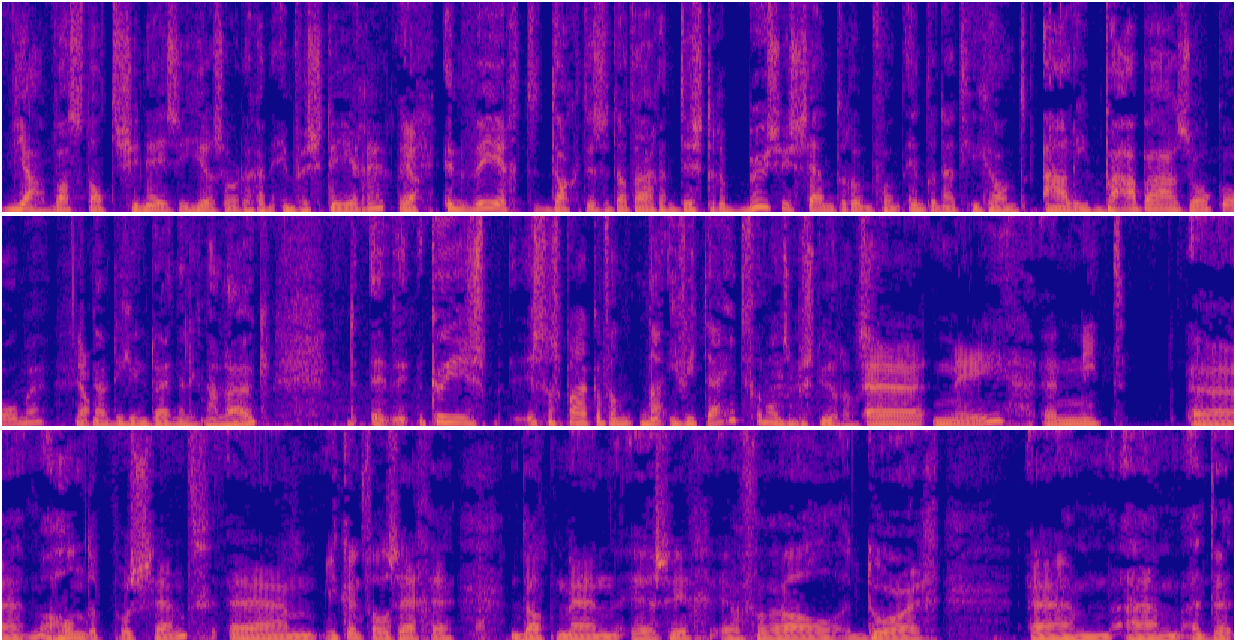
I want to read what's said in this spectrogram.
ja, was dat Chinezen hier zouden gaan investeren. Ja. In Weert dachten ze dat daar een distributiecentrum van internetgigant Alibaba zou komen. Ja. Nou, die ging uiteindelijk naar Luik. Uh, kun je, is er sprake van naïviteit van onze bestuurders? Uh, nee, niet uh, 100 procent. Um, je kunt wel zeggen dat men uh, zich vooral door um, um, de,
